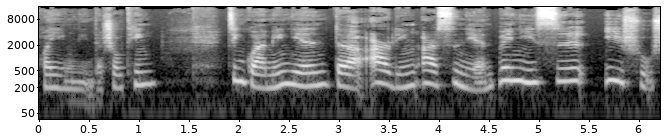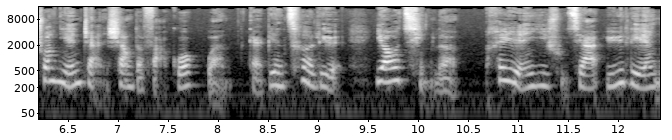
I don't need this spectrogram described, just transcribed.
欢迎您的收听。尽管明年的二零二四年威尼斯艺术双年展上的法国馆改变策略，邀请了黑人艺术家于连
